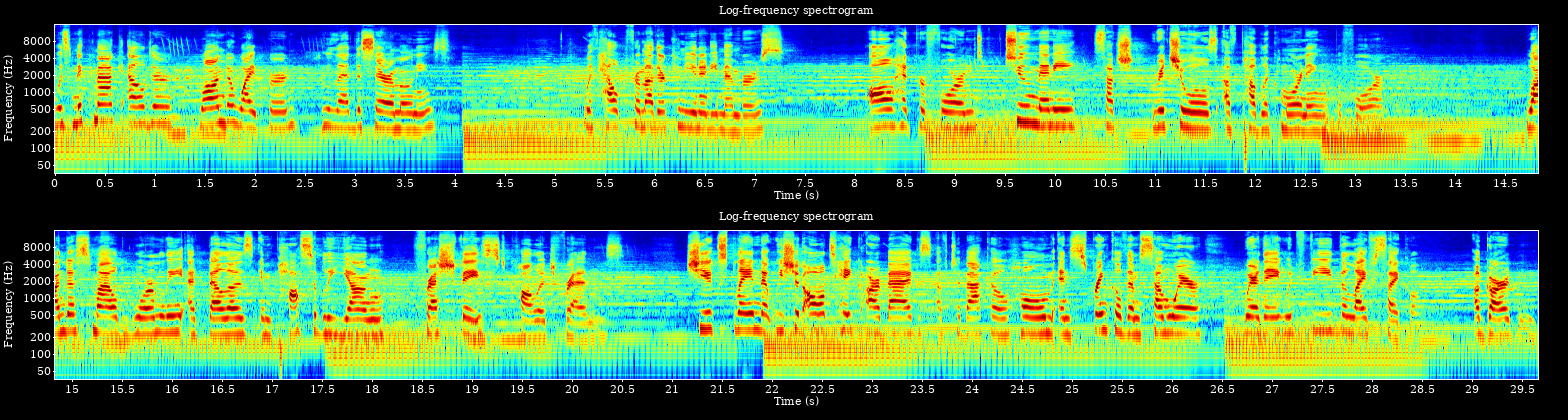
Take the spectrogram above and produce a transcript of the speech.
was Micmac elder Wanda Whitebird who led the ceremonies. with help from other community members. All had performed too many such rituals of public mourning before. Wanda smiled warmly at Bella's impossibly young, fresh faced college friends. She explained that we should all take our bags of tobacco home and sprinkle them somewhere where they would feed the life cycle a garden,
